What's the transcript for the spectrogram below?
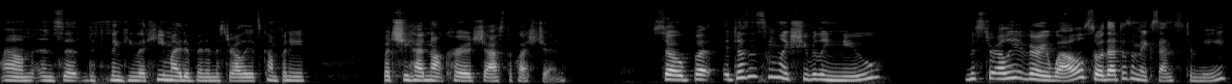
Um, and so thinking that he might have been in Mr. Elliot's company, but she had not courage to ask the question. So, but it doesn't seem like she really knew Mr. Elliot very well, so that doesn't make sense to me.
